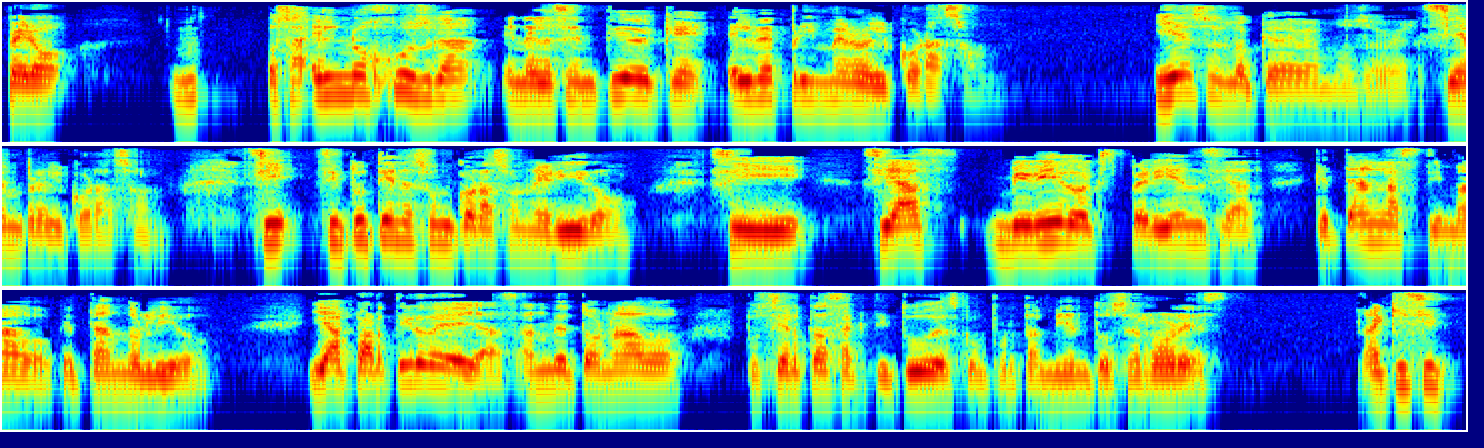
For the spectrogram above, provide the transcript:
Pero, o sea, él no juzga en el sentido de que él ve primero el corazón. Y eso es lo que debemos de ver, siempre el corazón. Si, si tú tienes un corazón herido, si, si has vivido experiencias que te han lastimado, que te han dolido, y a partir de ellas han detonado pues, ciertas actitudes, comportamientos, errores, aquí sí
